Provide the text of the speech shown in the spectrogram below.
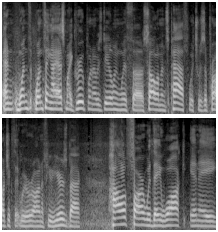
And one, one thing I asked my group when I was dealing with uh, Solomon's Path, which was a project that we were on a few years back, how far would they walk in a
